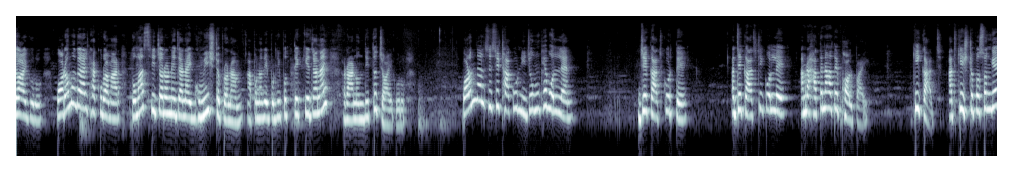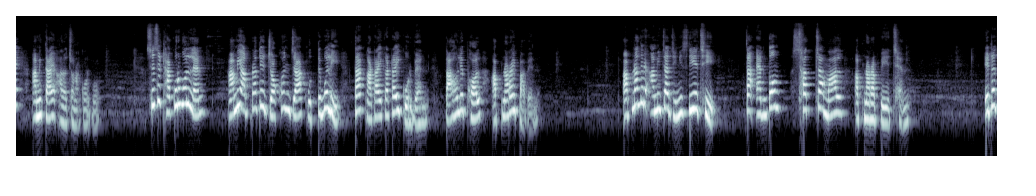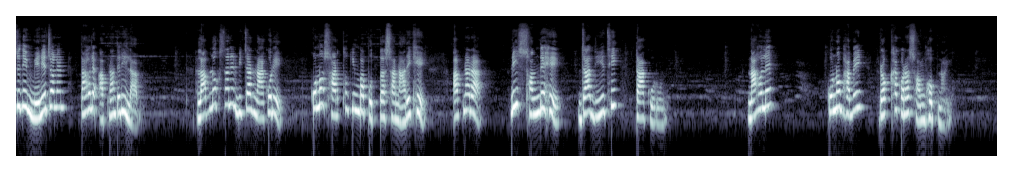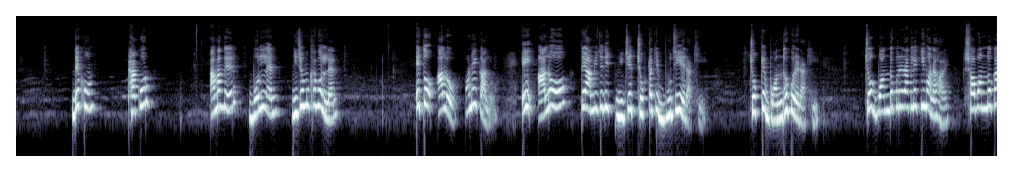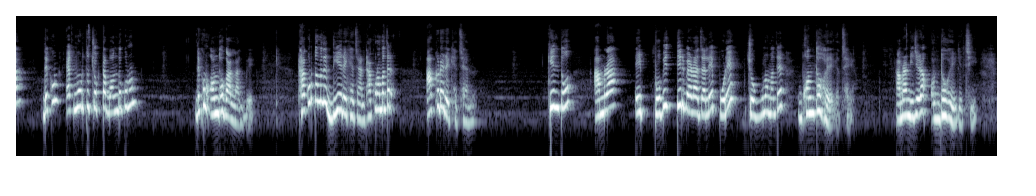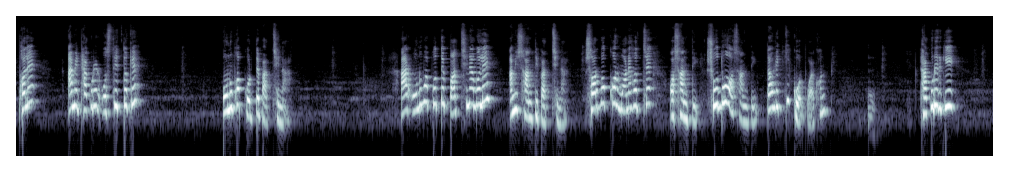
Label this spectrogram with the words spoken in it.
জয় গুরু। পরম দয়াল ঠাকুর আমার, তোমার শ্রীচরণে জানাই ভূমিষ্ঠ প্রণাম। আপনাদের প্রতি প্রত্যেককে জানাই রানন্দিত জয় গুরু। পরমদয়াল শ্রী শ্রী ঠাকুর নিজ মুখে বললেন, যে কাজ করতে আর যে কাজটি করলে আমরা হাতে না হাতে ফল পাই। কি কাজ? আজকে ইষ্ট প্রসঙ্গে আমি তাই আলোচনা করব। শ্রী শ্রী ঠাকুর বললেন, আমি আপনাদের যখন যা করতে বলি তা কাটাই কাটাই করবেন। তাহলে ফল আপনারাই পাবেন। আপনাদের আমি যা জিনিস দিয়েছি, তা একদম সাচ্চা মাল আপনারা পেয়েছেন। এটা যদি মেনে চলেন, তাহলে আপনাদেরই লাভ। লাভ লোকসানের বিচার না করে কোনো স্বার্থ কিংবা প্রত্যাশা না রেখে আপনারা নিঃসন্দেহে যা দিয়েছি তা করুন। না হলে কোনোভাবেই রক্ষা করা সম্ভব নয়। দেখুন, ঠাকুর আমাদের বললেন, নিজ মুখে বললেন এই তো আলো, অনেক আলো। এই আলোতে আমি যদি নিজের চোখটাকে বুঝিয়ে রাখি, চোখকে বন্ধ করে রাখি, চোখ বন্ধ করে রাখলে কি মনে হয়? সব অন্ধকার? দেখুন, এক মুহূর্ত চোখটা বন্ধ করুন। দেখুন, অন্ধকার লাগবে। ঠাকুর তো আমাদের দিয়ে রেখেছেন, ঠাকুর আমাদের আঁকড়ে রেখেছেন। কিন্তু আমরা এই প্রবৃত্তির বেড়া জালে পড়ে চোখগুলো আমাদের বন্ধ হয়ে গেছে। আমরা নিজেরা অন্ধ হয়ে গেছি। ফলে আমি ঠাকুরের অস্তিত্বকে অনুভব করতে পারছি না। আর অনুভব করতে পারছি না বলেই আমি শান্তি পাচ্ছি না। সর্বক্ষণ মনে হচ্ছে অশান্তি, শুধু অশান্তি। তাহলে কি করব এখন? ঠাকুরের কি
